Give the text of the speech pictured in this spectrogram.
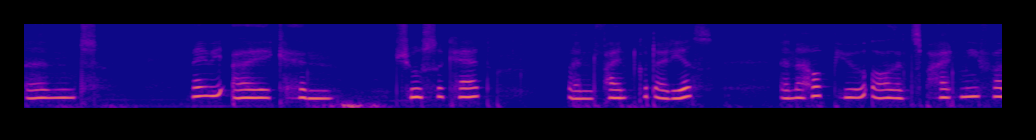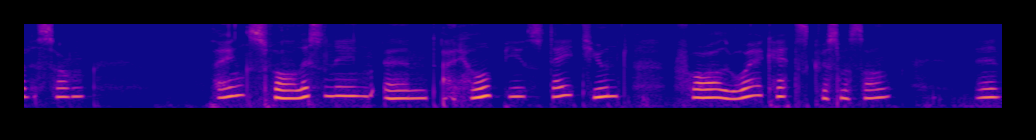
and maybe I can choose a cat and find good ideas. And I hope you all inspired me for the song. Thanks for listening, and I hope you stay tuned for the Warrior Cats Christmas song. And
